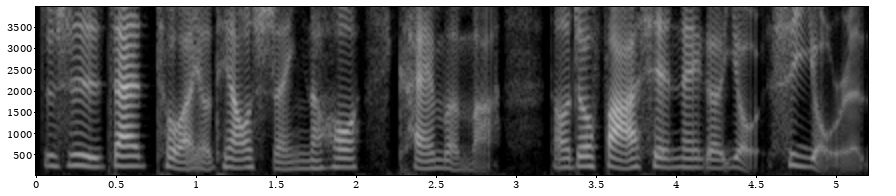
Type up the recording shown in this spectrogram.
就是在突然有听到声音，然后开门嘛，然后就发现那个有是有人，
